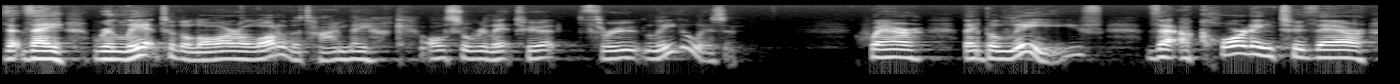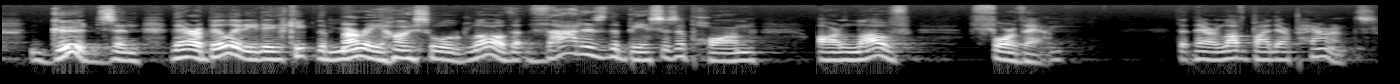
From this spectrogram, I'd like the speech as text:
that they relate to the law, a lot of the time they also relate to it through legalism, where they believe that according to their goods and their ability to keep the Murray household law, that that is the basis upon our love for them, that they are loved by their parents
